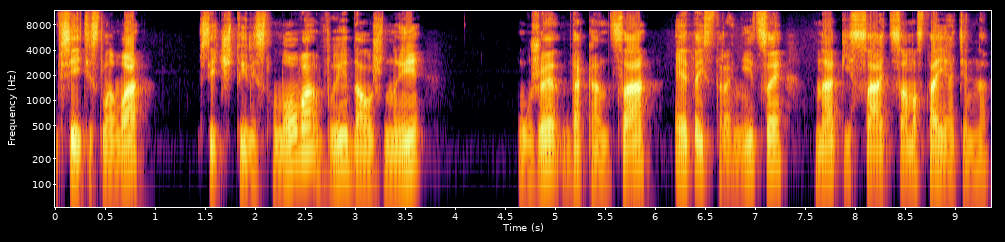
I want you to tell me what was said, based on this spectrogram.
все эти слова, все четыре слова вы должны уже до конца этой страницы написать самостоятельно.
